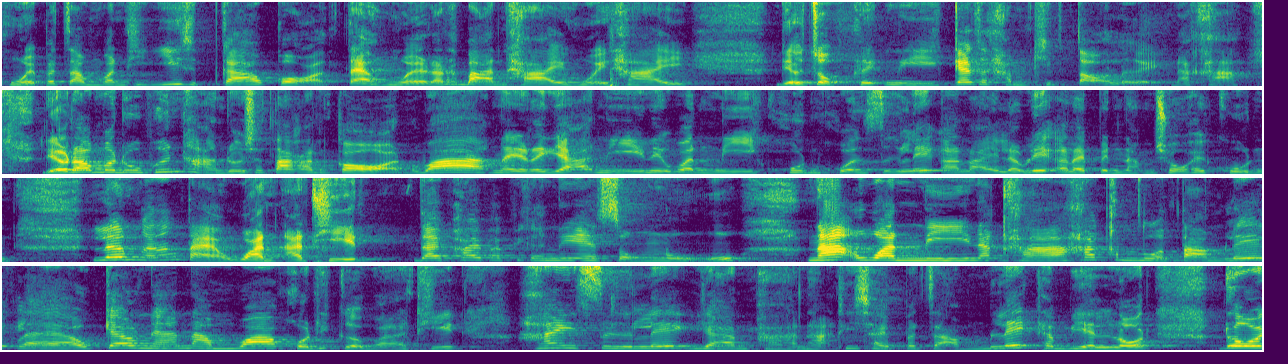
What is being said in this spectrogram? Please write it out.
หวยประจจำวันที่ 29 ก่อน แต่หวยรัฐบาลไทยหวยไทย เดี๋ยวจบคลิปนี้แกจะทำคลิปต่อเลยนะคะ เดี๋ยวเรามาดูพื้นฐานดวงชะตากันก่อน ว่าในระยะนี้ในวันนี้คุณควรซื้อเลขอะไร แล้วเลขอะไรเป็นนำโชคให้คุณ เริ่มกันตั้งแต่วันอาทิตย์ ได้ไพ่พระพิคเนศทรงหนู ณวันนี้นะคะถ้าคำนวณตามเลขแล้ว แก้วแนะนำว่าคนที่เกิดวันอาทิตย์ ให้ซื้อเลขยานพาหนะที่ใช้ประจำเลขทะเบียนรถโดย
